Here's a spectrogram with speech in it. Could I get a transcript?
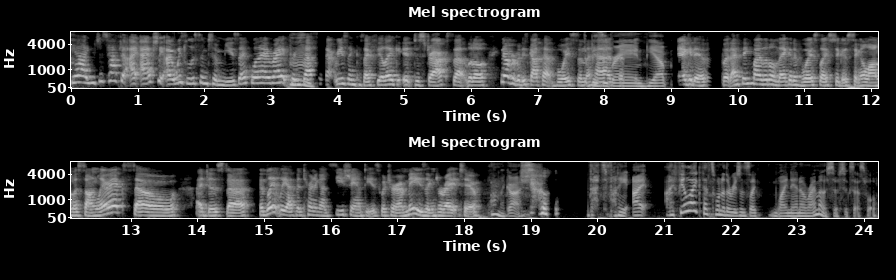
yeah, you just have to. I, I, actually I always listen to music when I write for mm. exactly that reason because I feel like it distracts that little. You know, everybody's got that voice in the, the busy head. brain. Yep. Negative, but I think my little negative voice likes to go sing along with song lyrics. So I just uh, and lately I've been turning on sea shanties, which are amazing to write to. Oh my gosh, that's funny. I I feel like that's one of the reasons like why NaNoWriMo is so successful.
